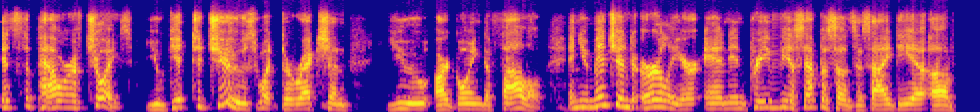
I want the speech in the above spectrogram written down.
it's the power of choice. You get to choose what direction you are going to follow. And you mentioned earlier and in previous episodes this idea of,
